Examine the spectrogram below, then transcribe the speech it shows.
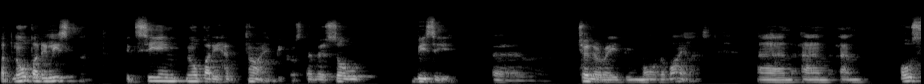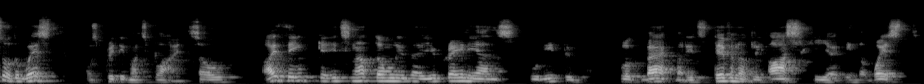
But nobody listened. It seemed nobody had time because they were so busy uh, generating more the violence. And, and, and also the West was pretty much blind. So I think it's not only the Ukrainians who need to look back, but it's definitely us here in the West.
